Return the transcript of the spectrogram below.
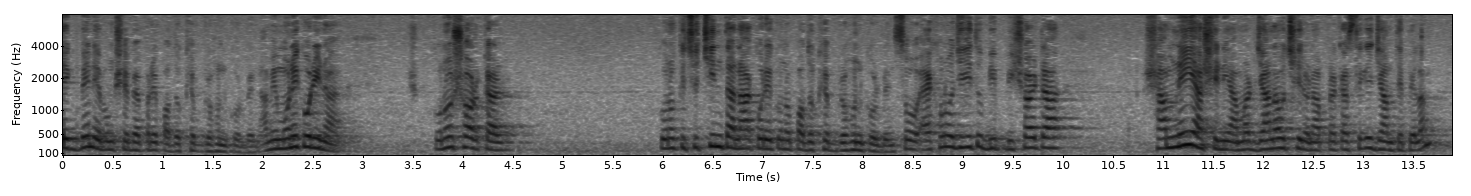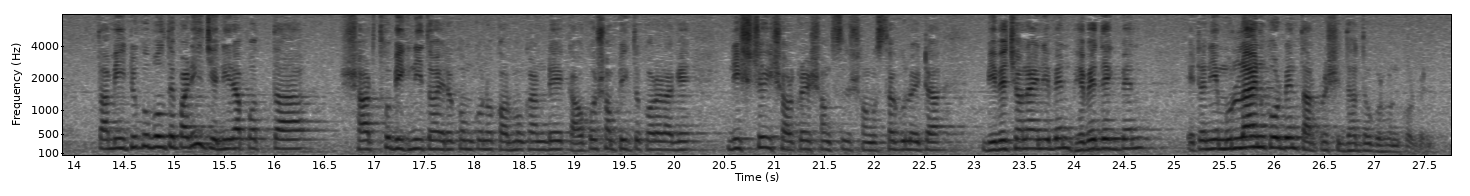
দেখবেন এবং সে ব্যাপারে পদক্ষেপ গ্রহণ করবেন। আমি মনে করি না কোনো সরকার কোনো কিছু চিন্তা না করে কোনো পদক্ষেপ গ্রহণ করবেন। সো এখনও যেহেতু বিষয়টা সামনেই আসেনি, আমার জানাও ছিল না, আপনার কাছ থেকেই জানতে পেলাম। তো আমি এটুকু বলতে পারি যে নিরাপত্তা স্বার্থ বিঘ্নিত হয় এরকম কোনো কর্মকাণ্ডে কাউকে সম্পৃক্ত করার আগে নিশ্চয়ই সরকারের সংস্থাগুলো এটা বিবেচনায় নেবেন, ভেবে দেখবেন, এটা নিয়ে মূল্যায়ন করবেন, তারপরে সিদ্ধান্ত গ্রহণ করবেন।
